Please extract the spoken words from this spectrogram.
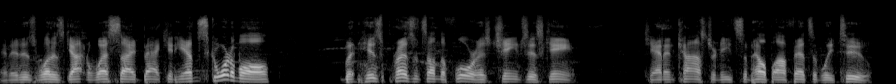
And it is what has gotten Westside back in. He hasn't scored them all, but his presence on the floor has changed this game. Cannon Coster needs some help offensively, too.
